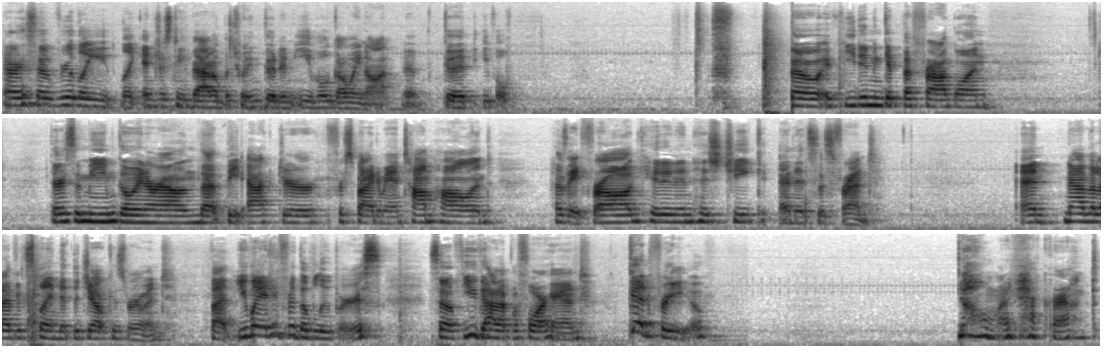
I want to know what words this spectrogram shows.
There's a really like interesting battle between good and evil going on. Good, evil. So if you didn't get the frog one, there's a meme going around that the actor for Spider-Man, Tom Holland, has a frog hidden in his cheek and it's his friend. And now that I've explained it, the joke is ruined. But you waited for the bloopers, so if you got it beforehand, good for you. Oh, my background.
